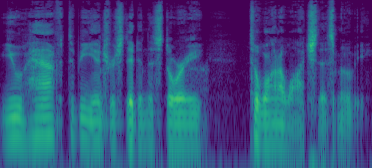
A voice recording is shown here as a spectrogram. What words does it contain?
You have to be interested in the story to want to watch this movie.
